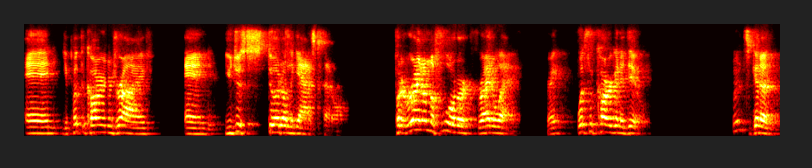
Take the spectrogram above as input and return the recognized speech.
and you put the car in drive and you just stood on the gas pedal put it right on the floor right away, right? What's the car gonna do? It's gonna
